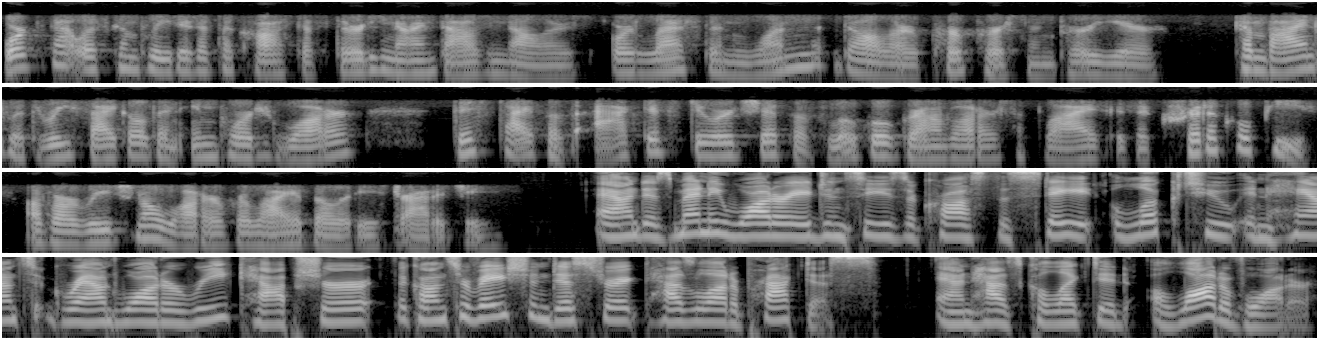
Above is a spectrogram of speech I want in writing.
Work that was completed at the cost of $39,000 or less than $1 per person per year. Combined with recycled and imported water, this type of active stewardship of local groundwater supplies is a critical piece of our regional water reliability strategy. And as many water agencies across the state look to enhance groundwater recapture, the Conservation District has a lot of practice and has collected a lot of water.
